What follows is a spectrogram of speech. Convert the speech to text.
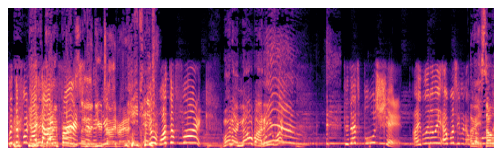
what the fuck? I died, died first! first, and then you died right. Dude, what the fuck? Winner, nobody. What? Dude, that's bullshit. I literally, I wasn't even over Okay, the so-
